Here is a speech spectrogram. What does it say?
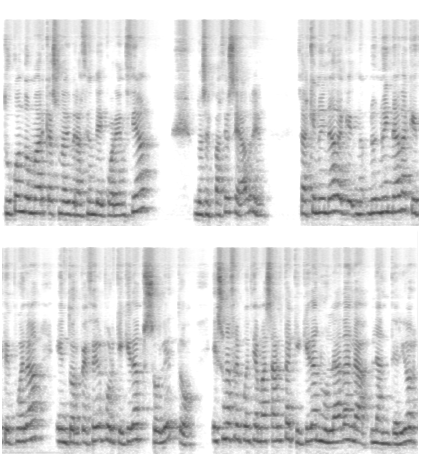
Tú cuando marcas una vibración de coherencia, los espacios se abren. Sea, es que no hay nada que, no, hay nada que te pueda entorpecer porque queda obsoleto. Es una frecuencia más alta que queda anulada la, la anterior,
